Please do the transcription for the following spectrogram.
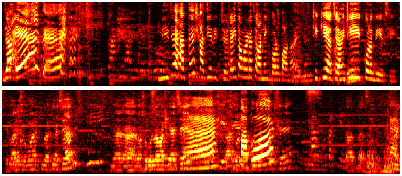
যা দেখ। নিজে হাতে সাজিয়ে দিচ্ছ। এটাই তো আমার কাছে অনেক বড় পাওনা ঠিকই আছে আমি ঠিক করে দিয়েছি। এবারে তোমার কি বাকি আছে? আর হ্যাঁ রসগোল্লা বাকি আছে? হ্যাঁ, পাঁপড়। আর-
